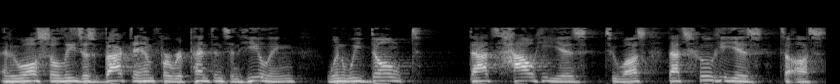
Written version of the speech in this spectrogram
And who also leads us back to Him for repentance and healing when we don't. That's how He is to us. That's who He is to us.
